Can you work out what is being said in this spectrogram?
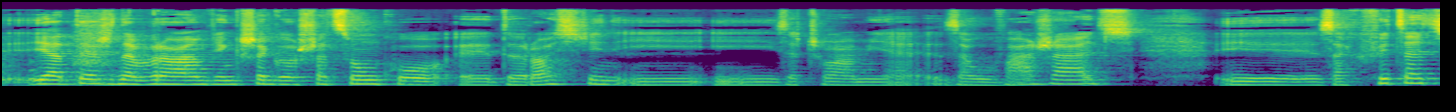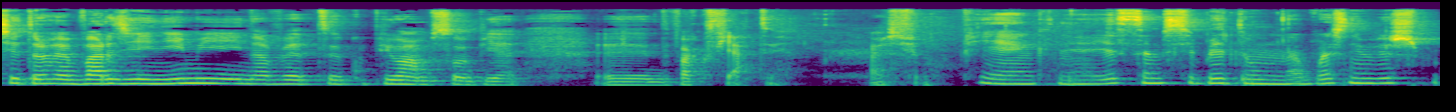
ja też nabrałam większego szacunku y, do roślin i, i zaczęłam je zauważać, zachwycać się trochę bardziej nimi i nawet kupiłam sobie dwa kwiaty. Asiu. Pięknie, jestem z siebie dumna. Właśnie wiesz,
